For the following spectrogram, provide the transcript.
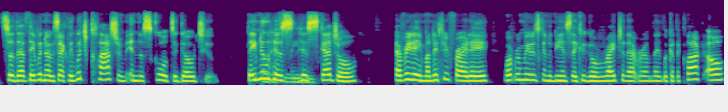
so that they would know exactly which classroom in the school to go to. They knew oh, his amazing. his schedule every day, Monday through Friday, what room he was going to be in. So they could go right to that room. They look at the clock. Oh,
